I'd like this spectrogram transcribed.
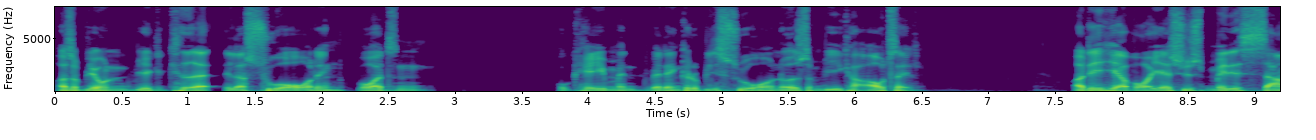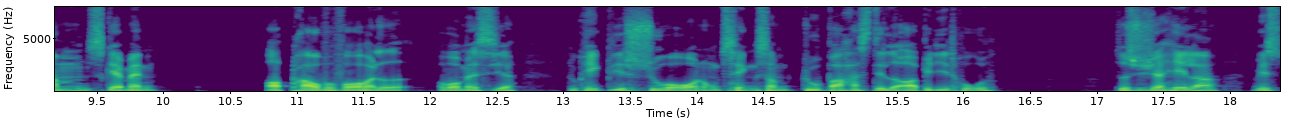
Og så bliver hun virkelig ked af, eller sur over det, ikke? hvor at sådan, okay, men hvordan kan du blive sur over noget, som vi ikke har aftalt? Og det er her, hvor jeg synes, med det samme skal man opdrage på forholdet, og hvor man siger, du kan ikke blive sur over nogle ting, som du bare har stillet op i dit hoved. Så synes jeg hellere, hvis,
